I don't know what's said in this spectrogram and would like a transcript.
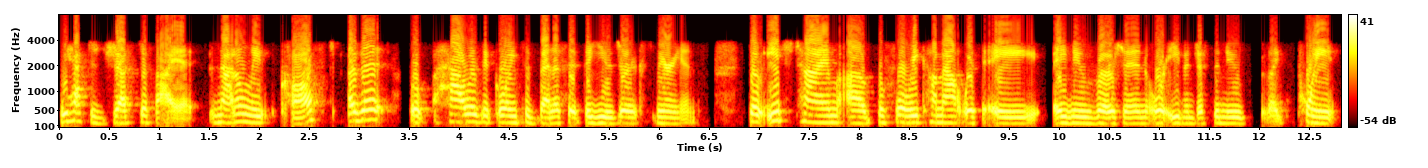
we have to justify it, not only cost of it, but how is it going to benefit the user experience. So each time uh, before we come out with a, a new version or even just a new like point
